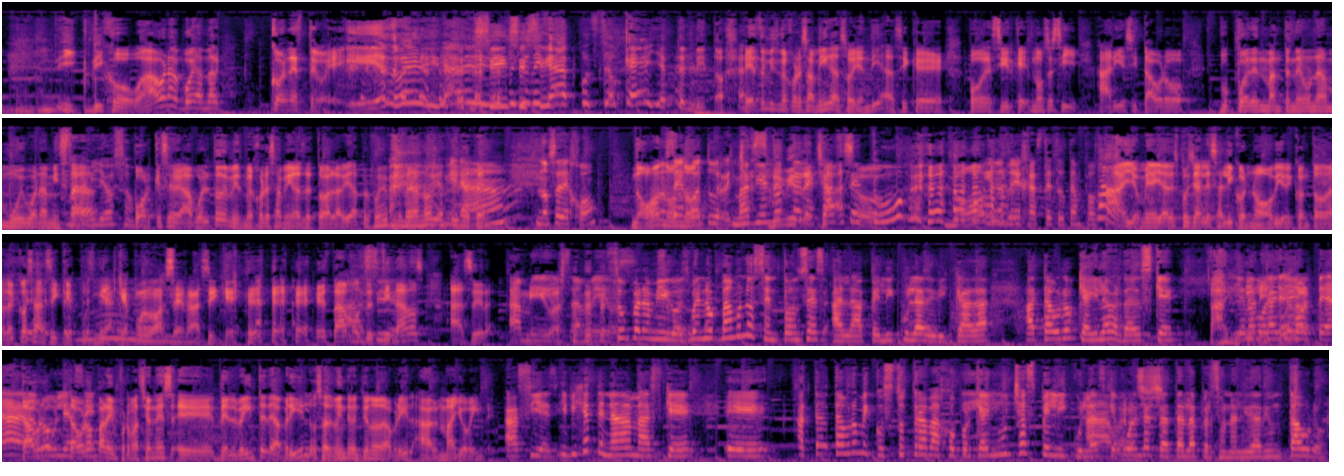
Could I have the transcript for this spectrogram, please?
y dijo, ahora voy a andar con este güey. Y ese güey, ya, Sí, yo sí, dije, sí. "Ah, pues ok, ya entendí. todo". Es de mis mejores amigas hoy en día, así que puedo decir que no sé si Aries y Tauro pu- pueden mantener una muy buena amistad. Maravilloso. Porque se ha vuelto de mis mejores amigas de toda la vida, pero fue mi primera novia, fíjate. Mira, no se dejó. No, no, se dejó no. tu rechazo. Más bien de no mi te dejaste rechazo. tú. No, no te dejaste tú tampoco. Ah, yo mira, ya después ya le salí con novio y con toda la cosa, así que pues mira, ¿qué puedo hacer? Así que estábamos Así destinados a ser amigos. Amigos, amigos. Súper amigos. Bueno, vámonos entonces a la película dedicada a Tauro, que ahí la verdad es que Ay, ya- voltea a Tauro, Julia, Tauro sí. para informaciones eh, del 20 de abril, o sea, del 20-21 de abril al mayo 20. Así es. Y fíjate nada más que eh, a Ta- Tauro me costó trabajo porque hay muchas películas Ah, que bueno. pueden Gracias. retratar la personalidad de un Tauro.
